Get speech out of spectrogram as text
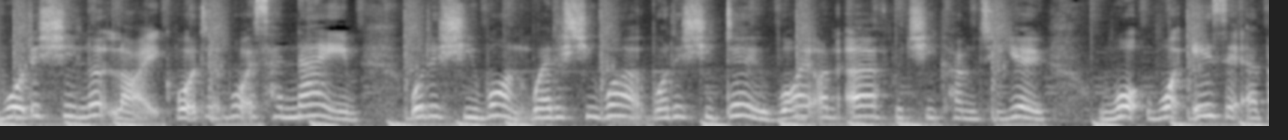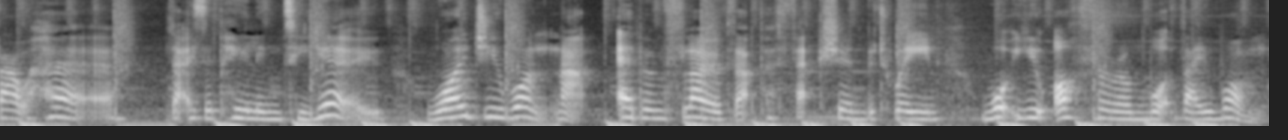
What does she look like? What what is her name? What does she want? Where does she work? What does she do? Why on earth would she come to you? What what is it about her that is appealing to you? Why do you want that ebb and flow of that perfection between what you offer and what they want?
